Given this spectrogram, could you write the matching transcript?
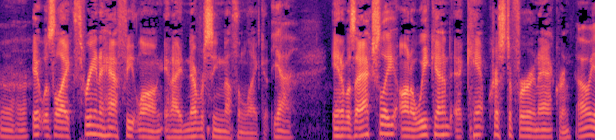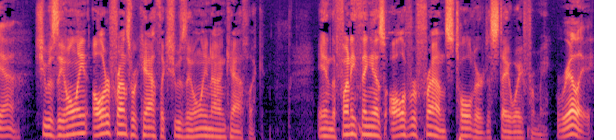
Uh-huh. It was like three and a half feet long, and I had never seen nothing like it. Yeah and it was actually on a weekend at Camp Christopher in Akron. Oh yeah. She was the only. All her friends were Catholic. She was the only non-Catholic. And the funny thing is, all of her friends told her to stay away from me. Really?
